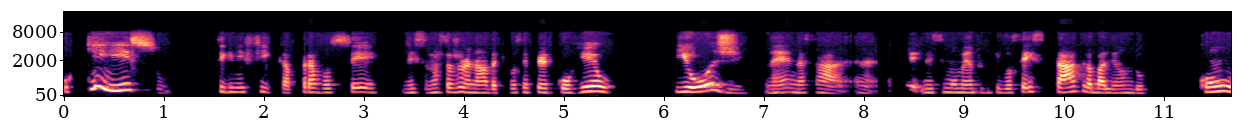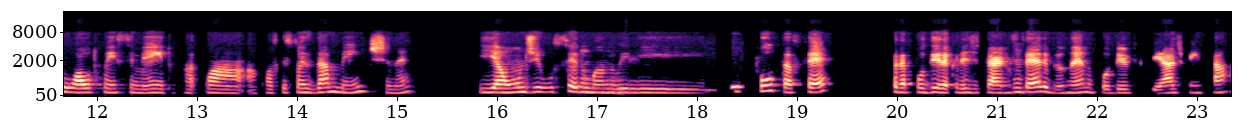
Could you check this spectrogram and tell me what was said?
o que isso significa para você nesse, nessa jornada que você percorreu e hoje, né, uhum. nessa, é, nesse momento em que você está trabalhando com o autoconhecimento, com, a, com as questões da mente, né? E aonde o ser humano uhum. ele disputa a fé para poder acreditar no uhum. cérebro, né? No poder de criar, de pensar.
